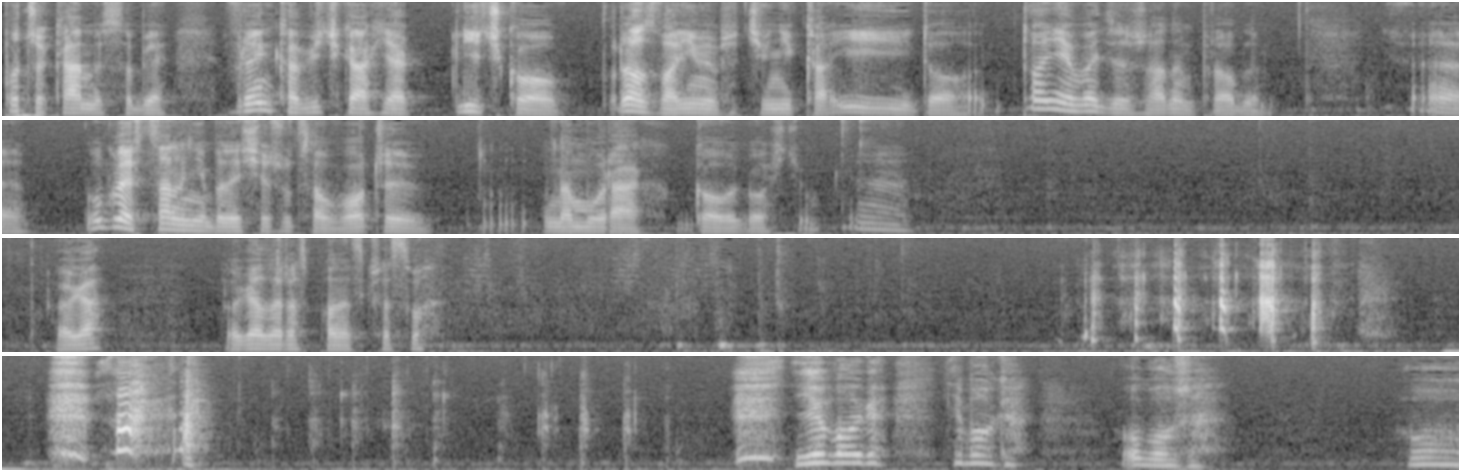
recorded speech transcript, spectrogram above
Poczekamy sobie w rękawiczkach jak kliczko rozwalimy przeciwnika i to, to nie będzie żaden problem. Nie. W ogóle wcale nie będę się rzucał w oczy na murach goły gościu. Nie. Uwaga. Uwaga, zaraz panę z krzesła. Nie mogę, nie mogę. O Boże. O,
